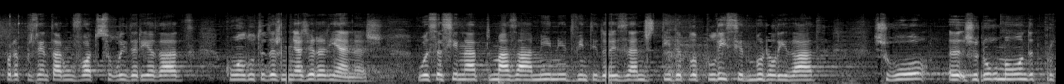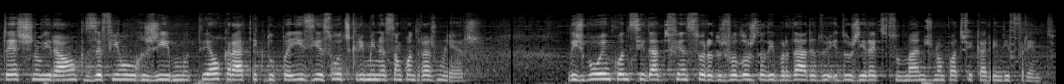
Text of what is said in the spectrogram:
por apresentar um voto de solidariedade com a luta das mulheres iranianas. O assassinato de Masa Amini, de 22 anos, detida pela polícia de moralidade, chegou, eh, gerou uma onda de protestos no Irão que desafiam o regime teocrático do país e a sua discriminação contra as mulheres. Lisboa, enquanto cidade defensora dos valores da liberdade e dos direitos humanos, não pode ficar indiferente.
